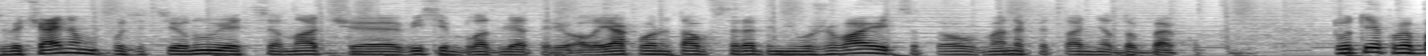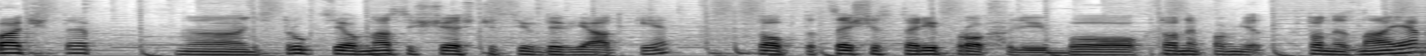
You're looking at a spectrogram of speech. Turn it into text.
звичайному позиціонується, наче 8 бладлетерів, але як вони там всередині виживаються, то в мене питання до беку. Тут, як ви бачите, е, інструкція в нас іще з часів дев'ятки, тобто це ще старі профілі, бо хто не пам'ят... хто не знає,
